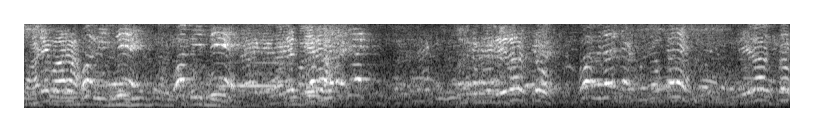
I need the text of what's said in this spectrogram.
साडेबारा तेरा तेरा सौ तेरह सौ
